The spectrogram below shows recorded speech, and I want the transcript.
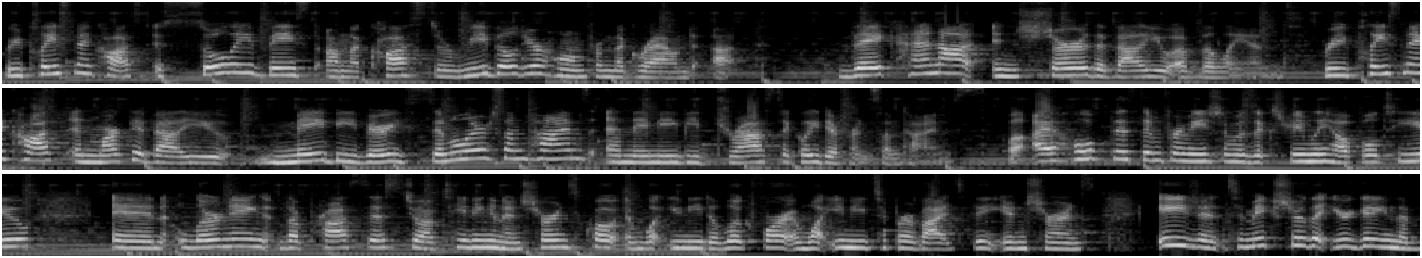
Replacement cost is solely based on the cost to rebuild your home from the ground up. They cannot insure the value of the land. Replacement cost and market value may be very similar sometimes and they may be drastically different sometimes. Well, I hope this information was extremely helpful to you in learning the process to obtaining an insurance quote and what you need to look for and what you need to provide to the insurance agent to make sure that you're getting the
